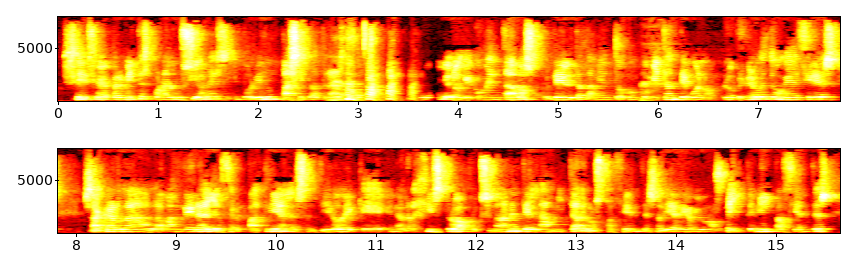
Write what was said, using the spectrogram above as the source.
Sí, si me permites, por alusiones y volviendo un pasito atrás de lo que comentabas del tratamiento concomitante, bueno, lo primero que tengo que decir es sacar la, la, bandera y hacer patria en el sentido de que en el registro aproximadamente la mitad de los pacientes, a día de hoy unos 20.000 pacientes,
